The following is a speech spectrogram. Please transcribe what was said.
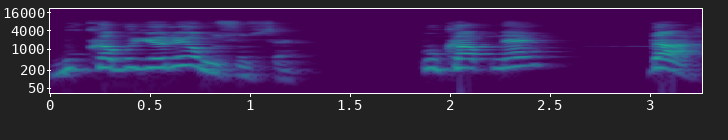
bu kabı görüyor musun sen? Bu kap ne? Dar.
